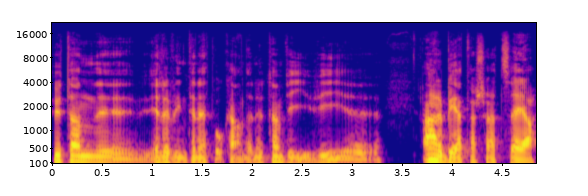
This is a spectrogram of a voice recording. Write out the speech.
Utan, eh, eller internetbokhandeln. Utan vi, vi eh, arbetar så att säga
